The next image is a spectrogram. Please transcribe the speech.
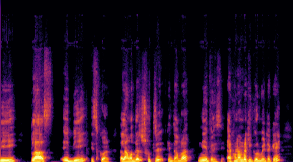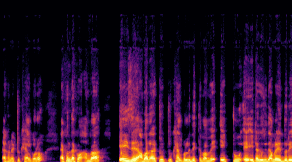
b plus a b square তাহলে আমাদের সূত্রে কিন্তু আমরা নিয়ে ফেলেছি। এখন আমরা কি করব এটাকে? এখন একটু খেয়াল করো। এখন দেখো, আমরা এই যে আবার একটু একটু খেয়াল করলে দেখতে পাবে, এই টু এটাকে যদি আমরা এ ধরি,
